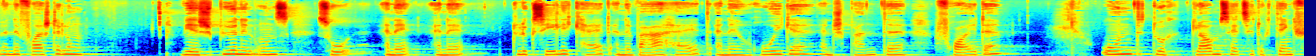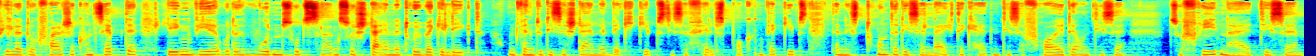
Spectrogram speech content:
eine Vorstellung, wir spüren in uns so eine, eine Glückseligkeit, eine Wahrheit, eine ruhige, entspannte Freude. Und durch Glaubenssätze, durch Denkfehler, durch falsche Konzepte legen wir oder wurden sozusagen so Steine drüber gelegt. Und wenn du diese Steine weggibst, diese Felsbrocken weggibst, dann ist drunter diese Leichtigkeit und diese Freude und diese Zufriedenheit, diese,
